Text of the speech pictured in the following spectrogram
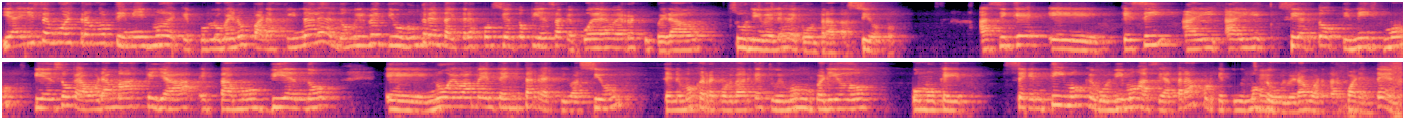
Y ahí se muestra un optimismo de que por lo menos para finales del 2021 un 33% piensa que puede haber recuperado sus niveles de contratación. Así que, eh, que sí, hay, hay cierto optimismo. Pienso que ahora más que ya estamos viendo eh, nuevamente esta reactivación, tenemos que recordar que estuvimos un periodo como que sentimos que volvimos hacia atrás porque tuvimos que volver a guardar cuarentena.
